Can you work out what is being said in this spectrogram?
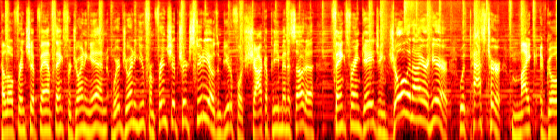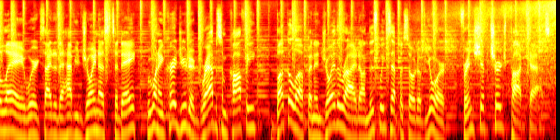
Hello, Friendship fam. Thanks for joining in. We're joining you from Friendship Church Studios in beautiful Shakopee, Minnesota. Thanks for engaging. Joel and I are here with Pastor Mike Golay. We're excited to have you join us today. We want to encourage you to grab some coffee, buckle up, and enjoy the ride on this week's episode of your Friendship Church podcast.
